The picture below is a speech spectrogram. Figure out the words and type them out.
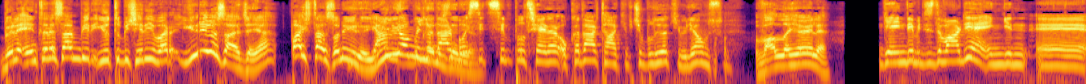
böyle enteresan bir YouTube içeriği var. Yürüyor sadece ya. Baştan sona yürüyor. Yalnız milyon bu milyon kadar izleniyor. basit simple şeyler o kadar takipçi buluyor ki biliyor musun? Vallahi öyle. Gain'de bir dizi vardı ya Engin e,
